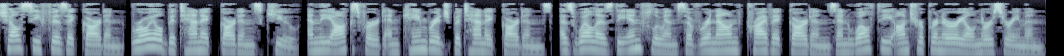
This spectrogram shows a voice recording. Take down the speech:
Chelsea Physic Garden, Royal Botanic Gardens Kew, and the Oxford and Cambridge Botanic Gardens, as well as the influence of renowned private gardens and wealthy entrepreneurial nurserymen.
